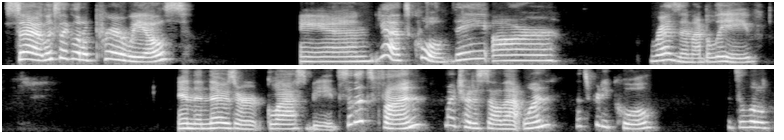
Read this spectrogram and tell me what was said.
So it looks like little prayer wheels. And yeah, it's cool. They are resin, I believe. And then those are glass beads. So that's fun. Might try to sell that one. That's pretty cool. It's a little,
